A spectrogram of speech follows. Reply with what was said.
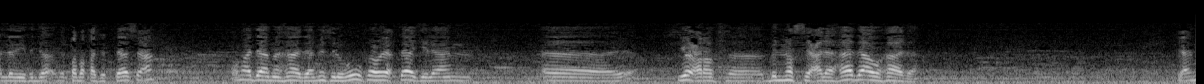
الذي في الطبقة التاسعة. وما دام هذا مثله فهو يحتاج إلى أن آه، يعرف آه، بالنص على هذا أو هذا. يعني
